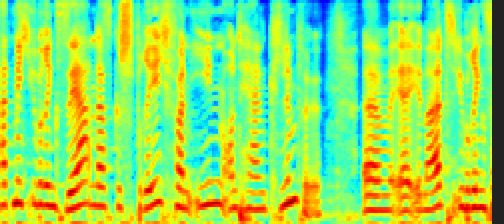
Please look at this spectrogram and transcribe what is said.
Hat mich übrigens sehr an das Gespräch von Ihnen und Herrn Klimpel ähm, erinnert. Übrigens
